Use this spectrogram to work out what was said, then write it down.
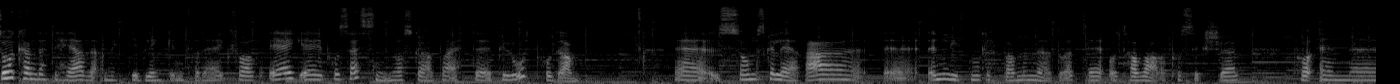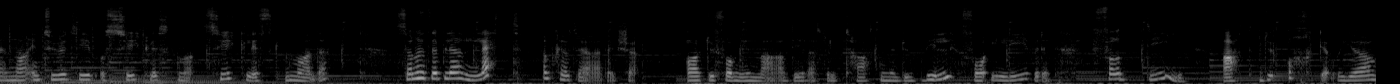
Da kan dette her være midt i blinken for deg, for jeg er i prosessen med å skape et eh, pilotprogram eh, som skal lære eh, en liten gruppe med mødre til å ta vare på seg sjøl på en eh, mer intuitiv og syklisk, må syklisk måte. Sånn at det blir lett å prioritere deg sjøl, og at du får mye mer av de resultatene du vil få i livet ditt, fordi at du orker å gjøre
